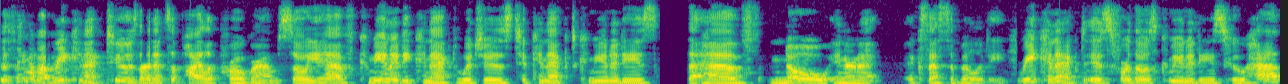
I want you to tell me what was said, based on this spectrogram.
The thing about Reconnect too is that it's a pilot program. So you have Community Connect, which is to connect communities that have no internet accessibility. Reconnect is for those communities who have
